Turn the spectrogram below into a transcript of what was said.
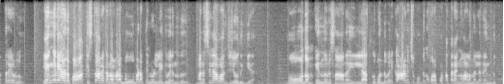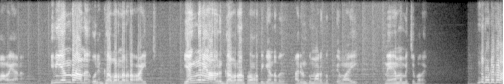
അത്രയേ ഉള്ളൂ. എങ്ങനെയാണ് പാകിസ്ഥാനൊക്കെ നമ്മുടെ ഭൂപടത്തിന്റെ ഉള്ളിലേക്ക് വരുന്നത്? മനസ്സിലാവാൻ ചോദിക്കുക. ബോധം എന്നൊരു സാധനം ഇല്ലാത്തത് കൊണ്ട് ഇവർ കാണിച്ചു കൂട്ടുന്ന കുറെ പൊട്ടത്തരങ്ങളാണെന്നല്ലത് എന്ത് പറയാനാ? ഇനി എന്താണ് ഒരു ഗവർണറുടെ റൈറ്റ് എങ്ങനെയാണ് ഒരു ഗവർണർ പ്രവർത്തിക്കേണ്ടത്? അരുൺകുമാർ കൃത്യമായി നിയമം വെച്ച് പറയും. എന്ത് പ്രോട്ടോക്കോളാ?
